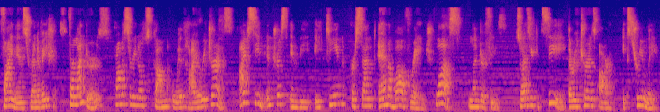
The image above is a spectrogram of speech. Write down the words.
finance renovations. For lenders, promissory notes come with higher returns. I've seen interest in the 18% and above range, plus lender fees. So, as you can see, the returns are extremely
